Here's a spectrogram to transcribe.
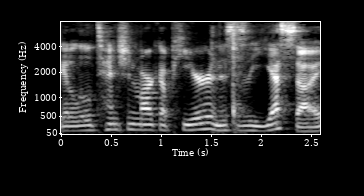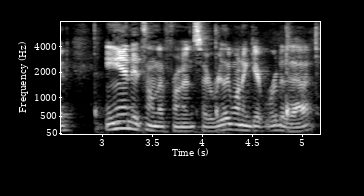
I got a little tension mark up here, and this is the yes side, and it's on the front, so I really want to get rid of that.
